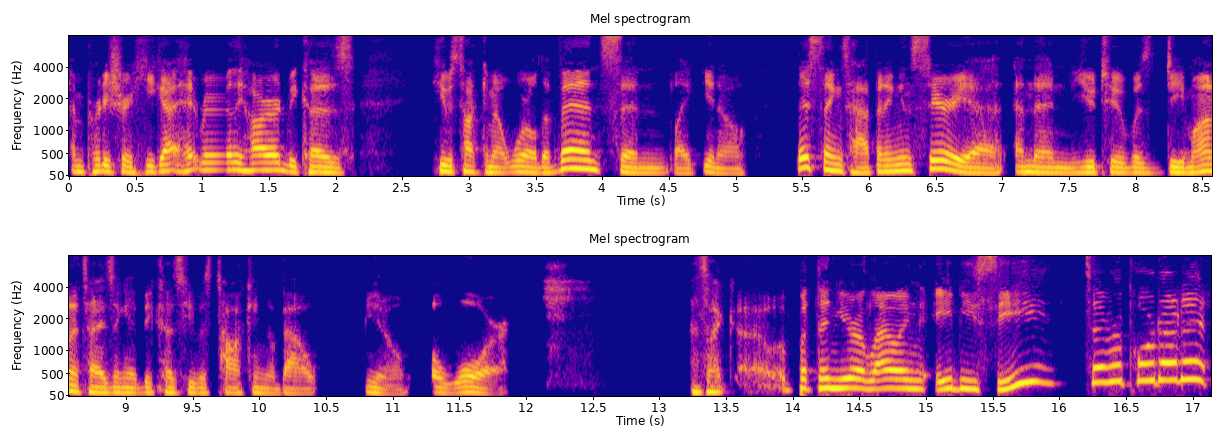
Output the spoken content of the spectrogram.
I'm pretty sure he got hit really hard because he was talking about world events and like, you know, this thing's happening in Syria and then YouTube was demonetizing it because he was talking about, you know, a war. It's like, uh, but then you're allowing ABC to report on it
